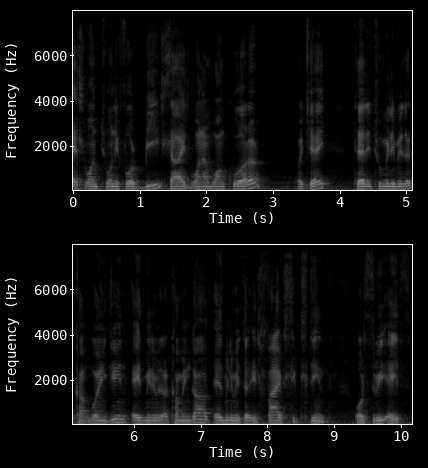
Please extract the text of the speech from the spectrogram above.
S124B size one and one quarter, okay? 32 millimeter going in, 8 millimeter coming out, 8 millimeter is 5 16th or 3 eighths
